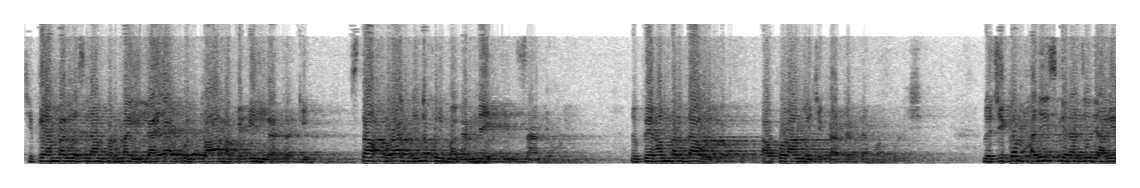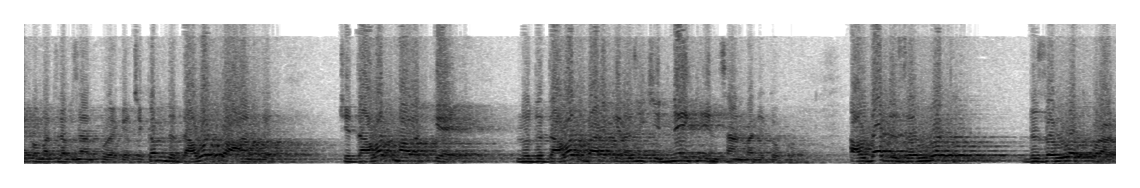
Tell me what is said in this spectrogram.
چې پیغمبر اسلام فرمایي لا یاکل طعامک الا تقی ستا خوراک دې نه خوري مګر نه انسان دې خوري نو پیغمبر دا وایي او قران وایي چې کافر ته مخ کول شي نو چې کوم حدیث کې راځي دا غي په مطلب ځان پوهه کې چې کوم د دعوت په عام دی چې دعوت ماوت کې نو د دعوت باره کې راځي چې نیک انسان باندې توکل او دا د ضرورت د ضرورت خوراک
